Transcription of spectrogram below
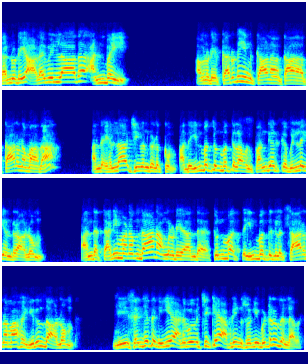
தன்னுடைய அளவில்லாத அன்பை அவனுடைய கருணையின் காலம் கா- காரணமாதான் அந்த எல்லா ஜீவன்களுக்கும் அந்த இன்பத் துன்பத்தில் அவன் பங்கேற்கவில்லை என்றாலும் அந்த தனிமனம்தான் அவங்களுடைய அந்த துன்ப இன்பத்துகளுக்கு காரணமாக இருந்தாலும் நீ செஞ்சதை நீயே அனுபவிச்சுக்க அப்படின்னு சொல்லி விடுறதில்ல அவர்.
